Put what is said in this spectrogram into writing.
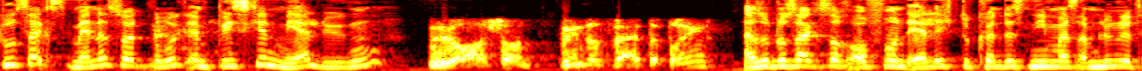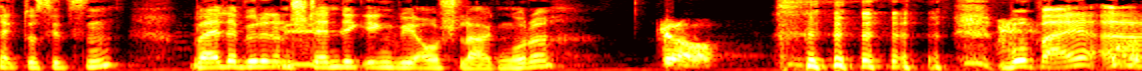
Du sagst, Männer sollten ruhig ein bisschen mehr lügen. Ja, schon. Wenn das weiterbringt, Also du sagst auch offen und ehrlich, du könntest niemals am Lügendetektor sitzen, weil der würde dann ständig irgendwie ausschlagen, oder? genau. Wobei, äh,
